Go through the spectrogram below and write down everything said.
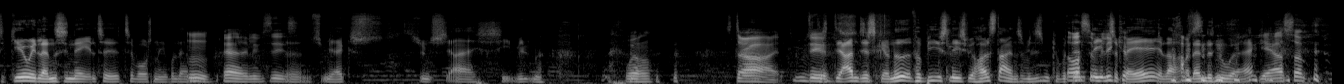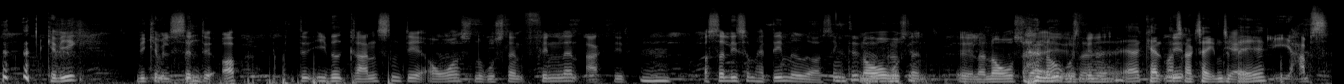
det giver jo et eller andet signal til, til vores nabolande, Mm, ja, lige præcis. øh, som jeg ikke synes, jeg er helt vild med. Well, Større. Det, Det, Det, det skal jo ned forbi Slesvig Holstein, så vi ligesom kan få Nå, den del lige kan- tilbage, eller hvordan det nu er. Ikke? ja, og så kan vi ikke... Vi kan vel sætte det op. Det, I ved, grænsen derovre, sådan Rusland-Finland-agtigt. mm, Og så ligesom have det med også, Ja, det ikke? lyder Norge. Rusland, eller Norge, Sverige, Finland. Rusland, ja, Kalmar-traktaten tilbage. Ja, lige haps.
